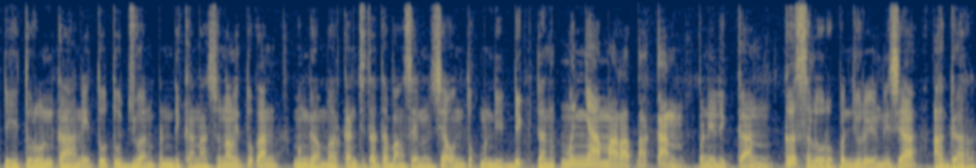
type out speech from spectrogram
diturunkan itu tujuan pendidikan nasional itu kan menggambarkan cita-cita bangsa Indonesia untuk mendidik dan menyamaratakan pendidikan ke seluruh penjuru Indonesia agar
